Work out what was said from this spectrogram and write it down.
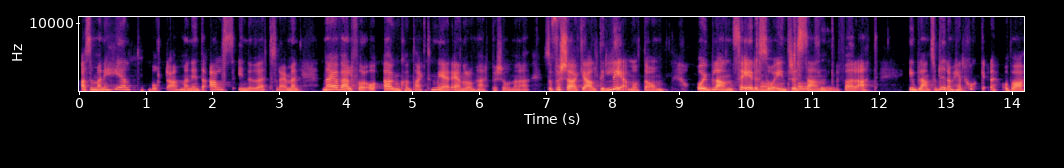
alltså man är helt borta, man är inte alls i nuet. Sådär. Men när jag väl får ögonkontakt med en av de här personerna så försöker jag alltid le mot dem. Och ibland så är det så ja, intressant för att ibland så blir de helt chockade och bara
